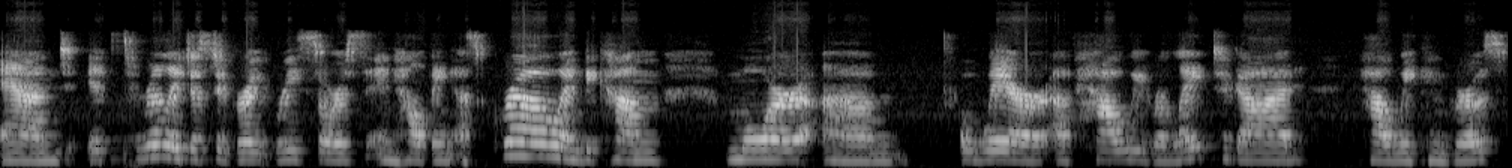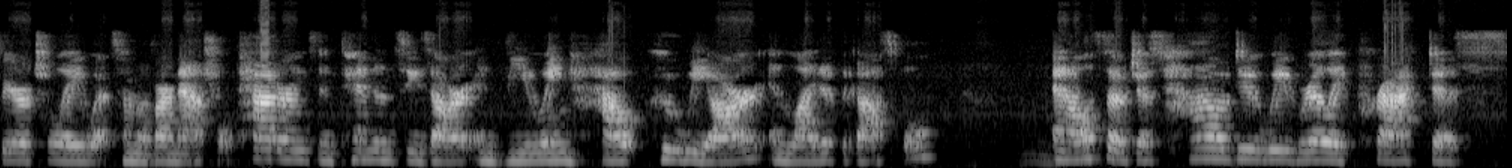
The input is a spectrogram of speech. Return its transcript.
And it's really just a great resource in helping us grow and become more um, aware of how we relate to God how we can grow spiritually, what some of our natural patterns and tendencies are in viewing how who we are in light of the gospel. Mm. And also just how do we really practice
